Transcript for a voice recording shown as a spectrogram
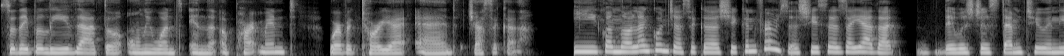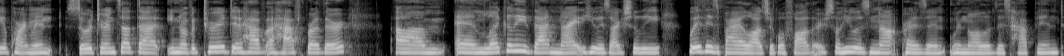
So, they believe that the only ones in the apartment were Victoria and Jessica. Y cuando hablan con Jessica, she confirms this. She says that, yeah, that it was just them two in the apartment. So it turns out that, you know, Victoria did have a half brother. Um, and luckily that night he was actually with his biological father. So he was not present when all of this happened.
